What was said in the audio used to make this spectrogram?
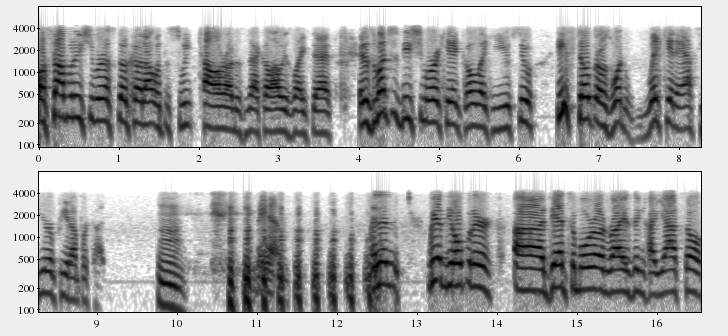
Osamu Nishimura still coming out with the sweet towel around his neck. I always like that. And as much as Nishimura can't go like he used to, he still throws one wicked ass European uppercut. Hmm. Man. And then we had the opener, uh, Dan Tamura and Rising Hayato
